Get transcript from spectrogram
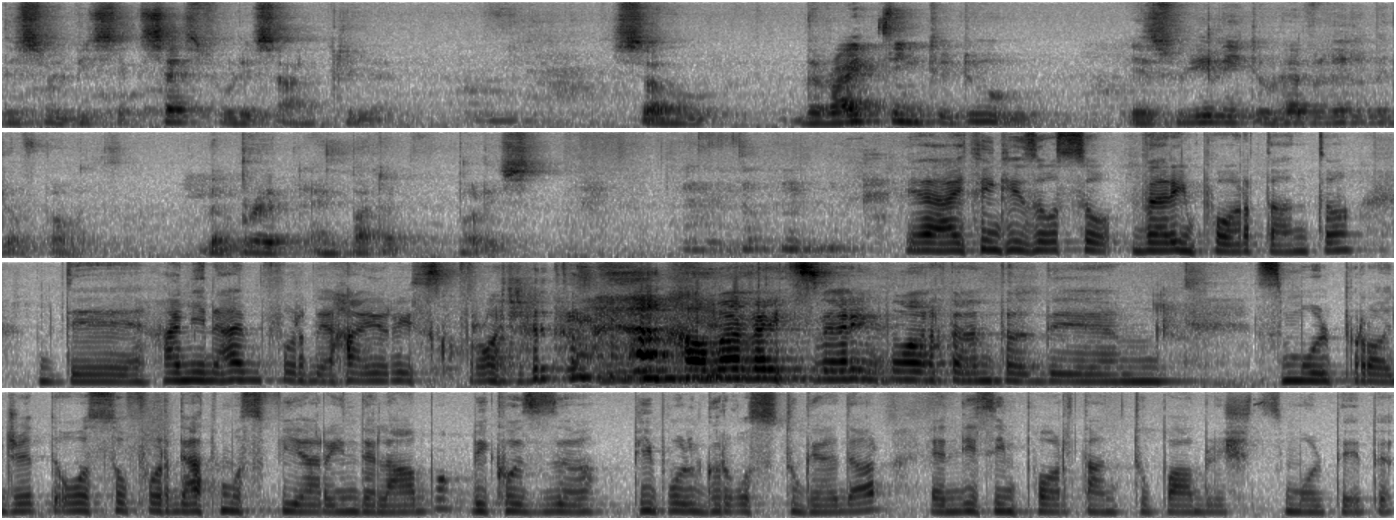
this will be successful is unclear. So the right thing to do is really to have a little bit of both, the bread and butter policy. Yeah, I think it's also very important. uh, The, I mean, I'm for the high risk project. However, it's very important uh, the um, small project also for the atmosphere in the lab because uh, people grows together and it's important to publish small paper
